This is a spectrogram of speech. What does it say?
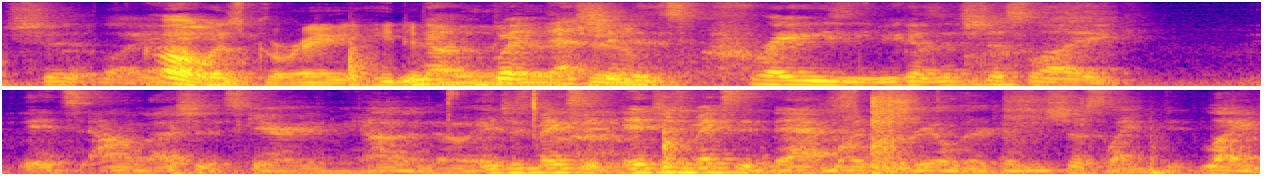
shit. Like oh, it was great. He did no, really but good that too. shit is crazy because it's just like. It's I don't know that shit is scary to me. I don't know. It just makes it it just makes it that much realer because it's just like like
